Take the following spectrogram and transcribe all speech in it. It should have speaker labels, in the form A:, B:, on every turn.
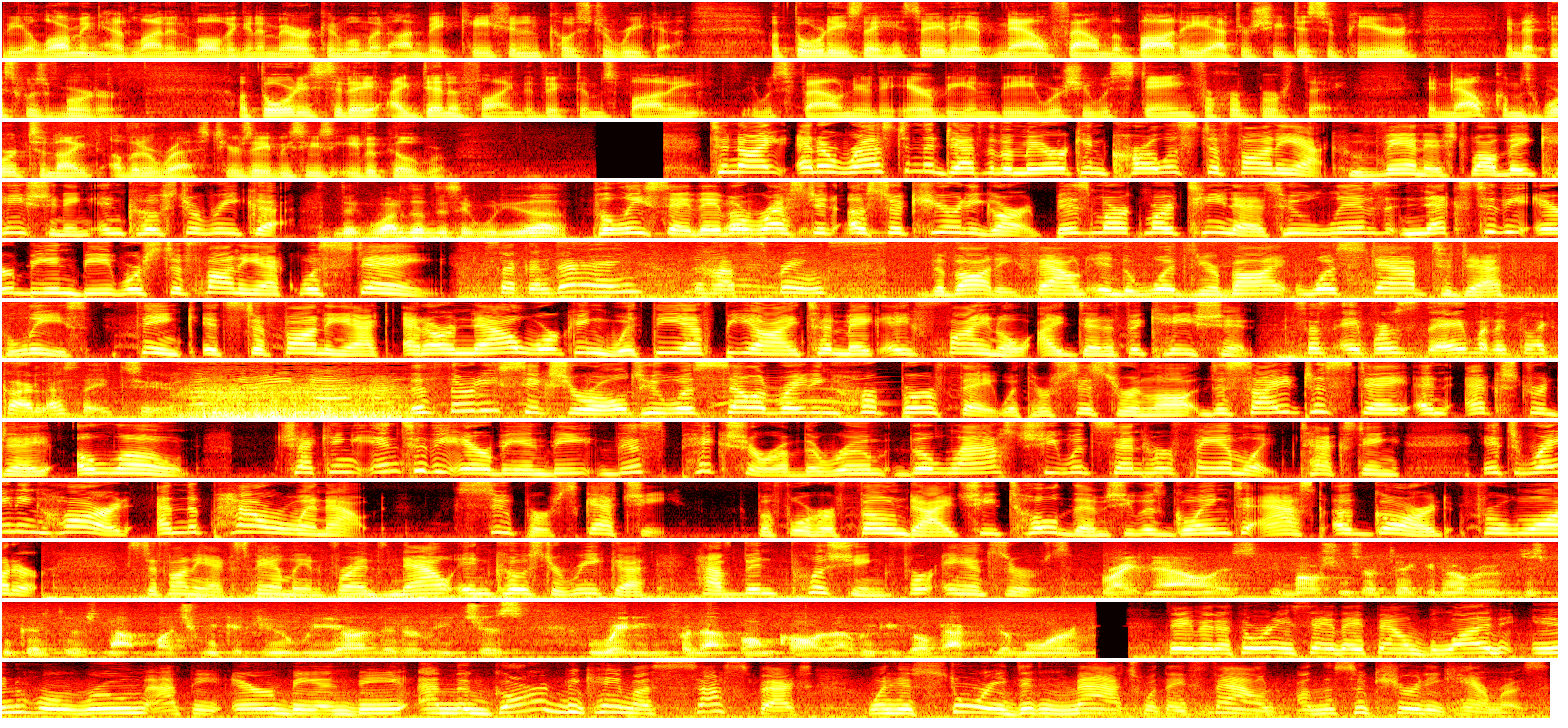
A: The alarming headline involving an American woman on vacation in Costa Rica. Authorities they say they have now found the body after she disappeared and that this was murder. Authorities today identifying the victim's body. It was found near the Airbnb where she was staying for her birthday. And now comes word tonight of an arrest. Here's ABC's Eva Pilgrim.
B: Tonight, an arrest in the death of American Carla Stefaniak, who vanished while vacationing in Costa Rica.
C: De guardas de seguridad.
B: Police say they've arrested a security guard, Bismarck Martinez, who lives next to the Airbnb where Stefaniak was staying.
D: Second day, the hot springs.
B: The body found in the woods nearby was stabbed to death. Police think it's Stefaniak and are now working with the FBI to make a final identification.
D: It says April's day, but it's like Carla's day too.
B: The 36 year old who was celebrating her birthday with her sister in law decided to stay an extra day alone. Checking into the Airbnb, this picture of the room, the last she would send her family, texting, It's raining hard and the power went out. Super sketchy. Before her phone died, she told them she was going to ask a guard for water. Stefaniak's family and friends now in Costa Rica have been pushing for answers.
E: Right now, as emotions are taking over just because there's not much we could do. We are literally just waiting for that phone call that we could go back to the morgue.
F: David, authorities say they found blood in her room at the Airbnb, and the guard became a suspect when his story didn't match what they found on the security cameras.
